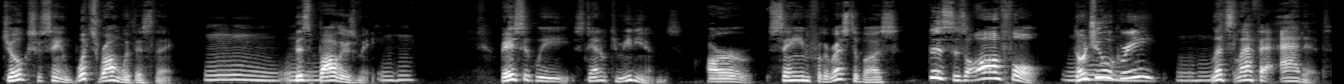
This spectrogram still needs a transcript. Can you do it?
Jokes are saying, What's wrong with this thing? Mm-hmm. This bothers me. Mm-hmm. Basically, stand up comedians are saying for the rest of us, This is awful. Don't you agree? Mm-hmm. Let's laugh at it.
